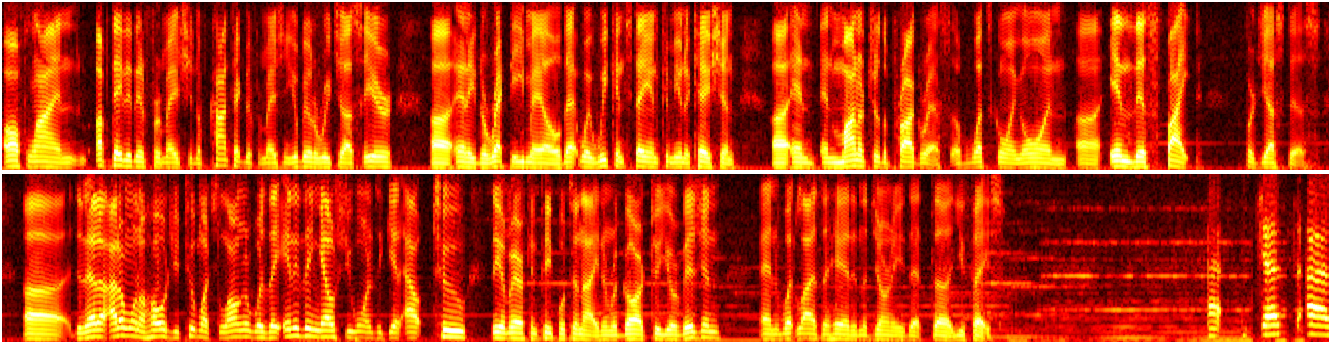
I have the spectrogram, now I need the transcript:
offline updated information of contact information. You'll be able to reach us here uh, and a direct email. That way we can stay in communication uh, and, and monitor the progress of what's going on uh, in this fight for justice. Uh, Dinetta, I don't want to hold you too much longer. Was there anything else you wanted to get out to the American people tonight in regard to your vision and what lies ahead in the journey that uh, you face? Uh, just uh,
